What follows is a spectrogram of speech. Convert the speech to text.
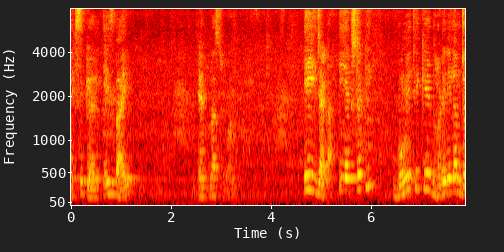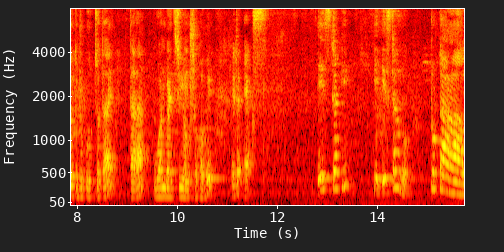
x equal h by n plus one এই জায়গা, এই এক্সটা কি? ভূমি থেকে ধরে নিলাম যতটুকু উচ্চতায় তারা ওয়ান বাই থ্রি অংশ হবে, এটা এক্স এইচটা কি? এই এইচটা হলো টোটাল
